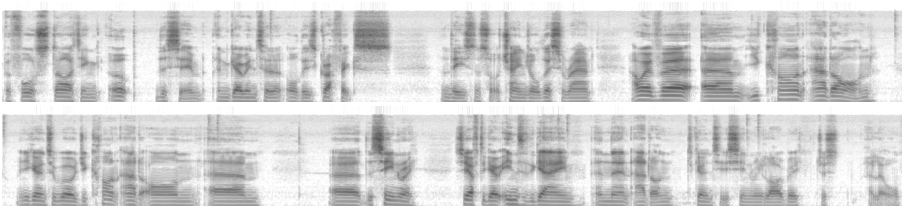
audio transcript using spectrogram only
before starting up the sim and go into all these graphics and these and sort of change all this around. However, um, you can't add on when you go into world, you can't add on um, uh, the scenery. So you have to go into the game and then add on to go into your scenery library. Just a little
